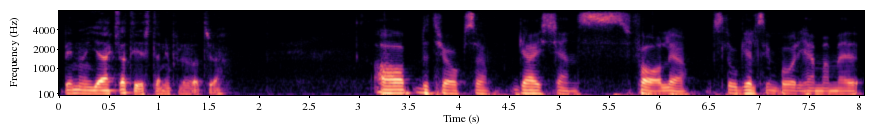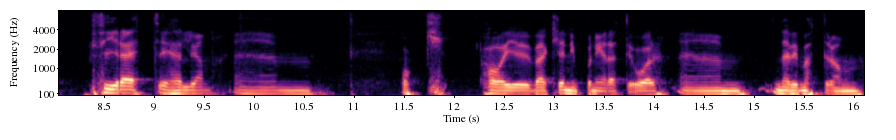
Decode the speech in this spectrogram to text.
Det blir nog en jäkla tillställning på lördag tror jag. Ja, det tror jag också. Gais känns farliga. Slog Helsingborg hemma med 4-1 i helgen. Um, och har ju verkligen imponerat i år. Um, när vi mötte dem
